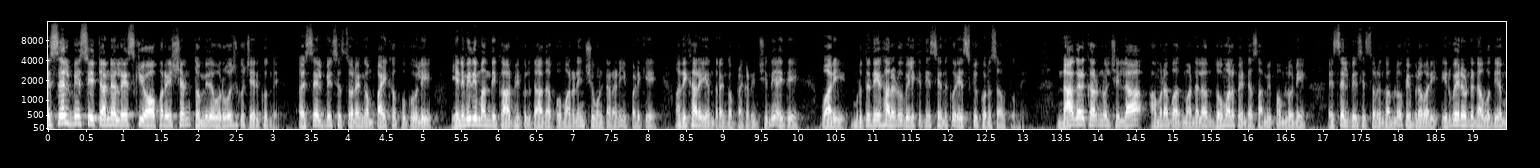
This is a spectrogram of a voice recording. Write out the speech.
ఎస్ఎల్బీసీ టన్నెల్ రెస్క్యూ ఆపరేషన్ తొమ్మిదవ రోజుకు చేరుకుంది. ఎస్ఎల్బీసీ సొరంగం పైకప్పు కూలి ఎనిమిది మంది కార్మికులు దాదాపు మరణించి ఉంటారని ఇప్పటికే అధికార యంత్రాంగం ప్రకటించింది. అయితే వారి మృతదేహాలను వెలికి తీసేందుకు రెస్క్యూ కొనసాగుతుంది. నాగర్ కర్నూలు జిల్లా అమరాబాద్ మండలం దోమలపేంట సమీపంలోని ఎస్ఎల్బీసీ సొరంగంలో ఫిబ్రవరి ఇరవై రెండున ఉదయం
